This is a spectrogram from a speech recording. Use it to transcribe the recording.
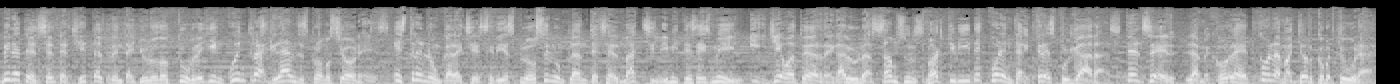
Ven a Telcel del 7 al 31 de octubre y encuentra grandes promociones. Estrena un Galaxy S10 Plus en un plan Telcel Max sin límite 6000 y llévate de regalo una Samsung Smart TV de 43 pulgadas. Telcel, la mejor red con la mayor cobertura.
